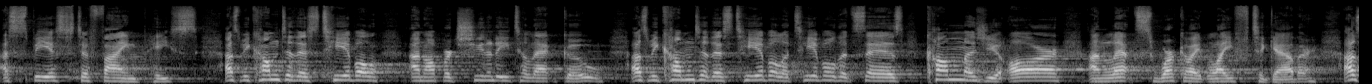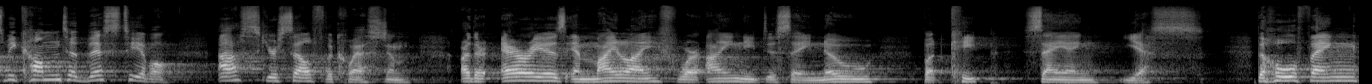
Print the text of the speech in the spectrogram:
a space to find peace, as we come to this table, an opportunity to let go. As we come to this table, a table that says, Come as you are and let's work out life together. As we come to this table, ask yourself the question Are there areas in my life where I need to say no, but keep saying yes? The whole thing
